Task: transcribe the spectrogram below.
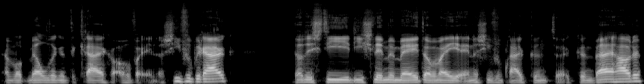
En wat meldingen te krijgen over energieverbruik. Dat is die, die slimme meter waarmee je energieverbruik kunt, uh, kunt bijhouden.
